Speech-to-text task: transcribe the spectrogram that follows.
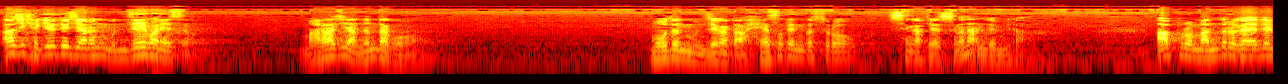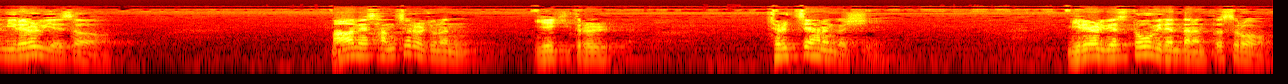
아직 해결되지 않은 문제에 관해서 말하지 않는다고 모든 문제가 다 해소된 것으로 생각해서는 안 됩니다. 앞으로 만들어가야 될 미래를 위해서 마음의 상처를 주는 얘기들을 절제하는 것이 미래를 위해서 도움이 된다는 뜻으로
